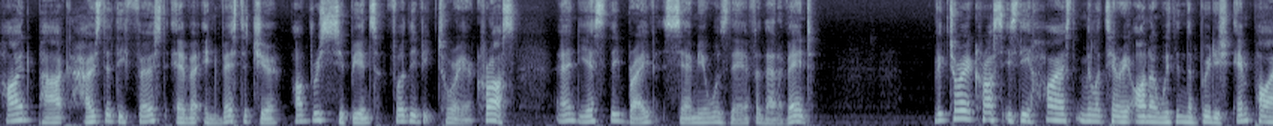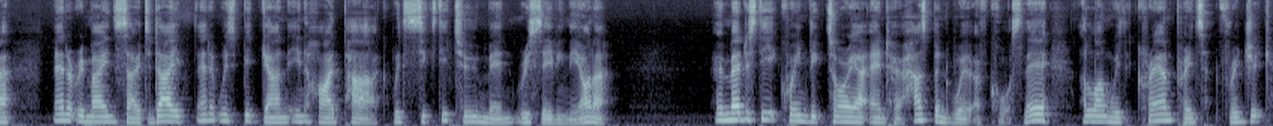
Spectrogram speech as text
Hyde Park hosted the first ever investiture of recipients for the Victoria Cross, and yes, the brave Samuel was there for that event. Victoria Cross is the highest military honour within the British Empire, and it remains so today, and it was begun in Hyde Park with 62 men receiving the honour. Her Majesty Queen Victoria and her husband were, of course, there, along with Crown Prince Friedrich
